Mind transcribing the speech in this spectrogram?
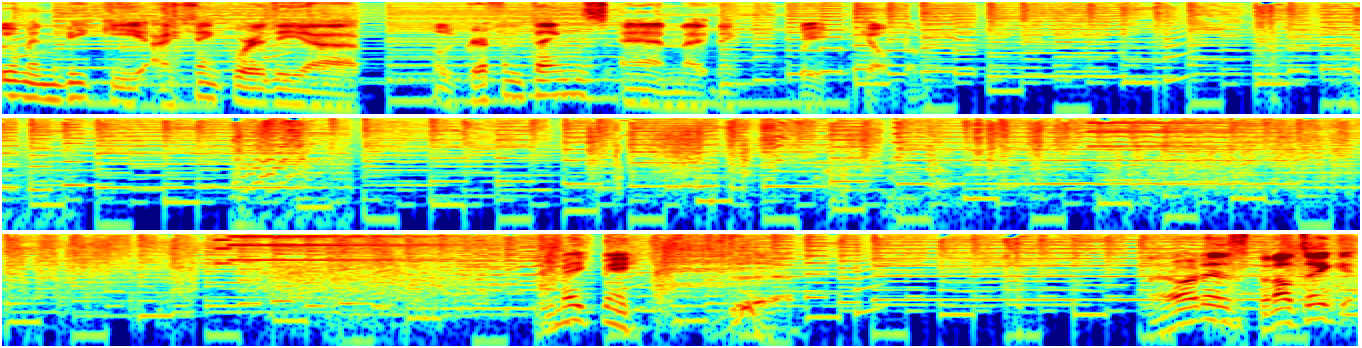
Boom and Beaky, I think, were the uh, little griffin things, and I think we killed them. You make me. Ugh. I don't know what it is, but I'll take it.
